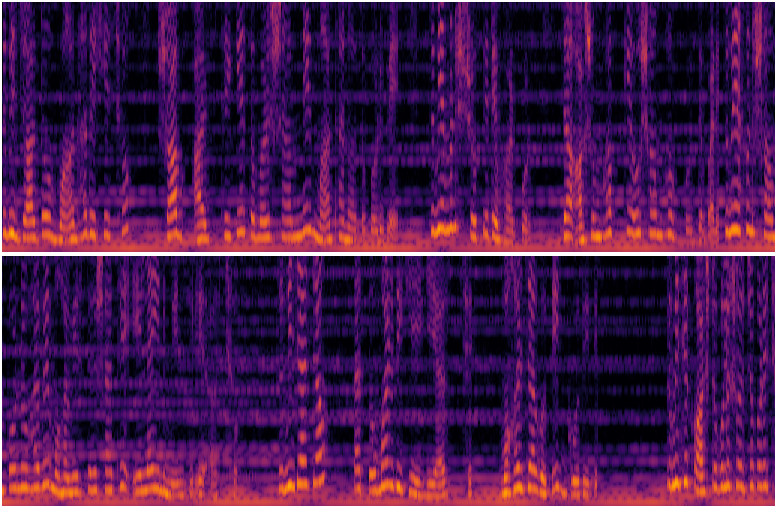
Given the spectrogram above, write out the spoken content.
তুমি যত বাধা দেখেছ, সব আজ থেকে তোমার সামনে মাথা নত করবে। তুমি এমন শক্তিতে ভরপুর, যা অসম্ভবকেও সম্ভব করতে পারে। তুমি এখন সম্পূর্ণভাবে মহাবিশ্বের সাথে এলাইনমেন্টে আছো। তুমি যা চাও, তা তোমার দিকে এগিয়ে আসছে, মহাজাগতিক গতিতে। তুমি যে কষ্টগুলো সহ্য করেছ,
